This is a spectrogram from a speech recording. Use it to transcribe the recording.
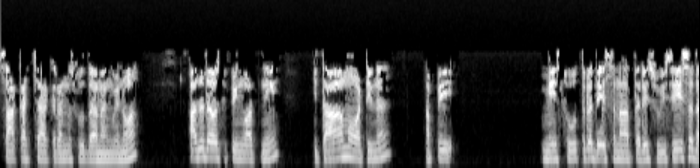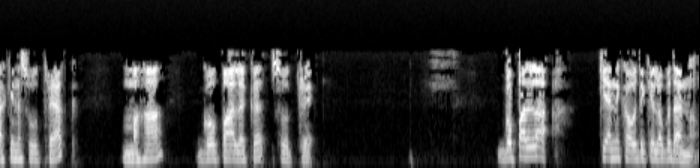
සාකච්ඡා කරන්න සූදානම් වෙනවා අද දවසේ පින්වත්නි ඊටාම වටින අපි මේ සූත්‍ර දේශනා අතරේ සුවිශේෂ දකින සූත්‍රයක් මහා ගෝපාලක සූත්‍රය. ගෝපල්ලා කියන්නේ කවුද කියලා ඔබ දන්නවා.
